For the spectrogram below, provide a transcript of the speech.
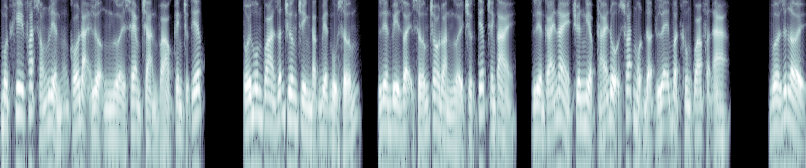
một khi phát sóng liền có đại lượng người xem tràn vào kênh trực tiếp. Tối hôm qua dẫn chương trình đặc biệt ngủ sớm, liền vì dậy sớm cho đoàn người trực tiếp tranh tài, liền cái này chuyên nghiệp thái độ soát một đợt lễ vật không quá phận a vừa dứt lời,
